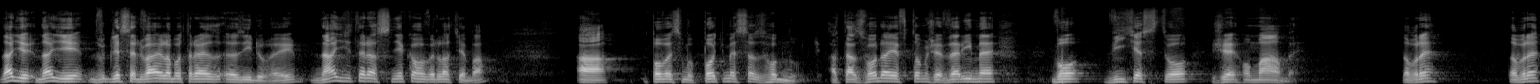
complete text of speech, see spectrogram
Najdi, najdi, kde se dva nebo troje zídu, hej? Najdi teraz někoho vedle těba a povedz mu, pojďme se zhodnout. A ta zhoda je v tom, že veríme vo vítězstvo, že ho máme. Dobře? Dobře?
